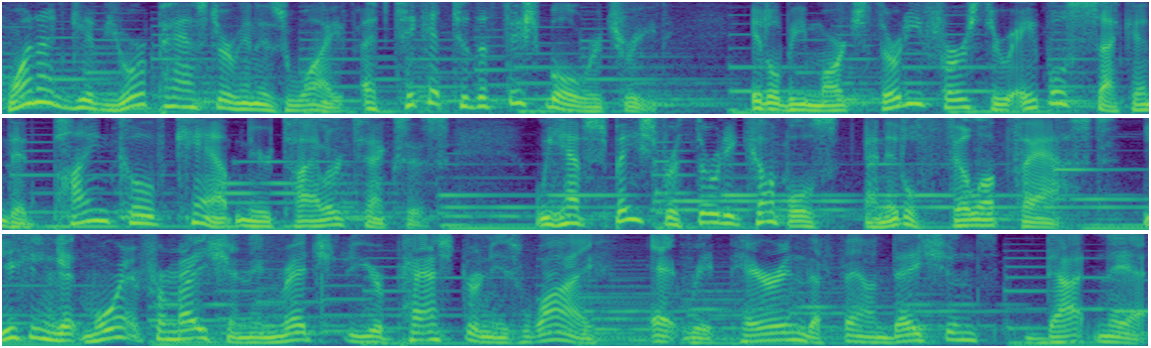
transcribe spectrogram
why not give your pastor and his wife a ticket to the Fishbowl Retreat? It'll be March 31st through April 2nd at Pine Cove Camp near Tyler, Texas. We have space for 30 couples and it'll fill up fast. You can get more information and register your pastor and his wife at repairingthefoundations.net.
